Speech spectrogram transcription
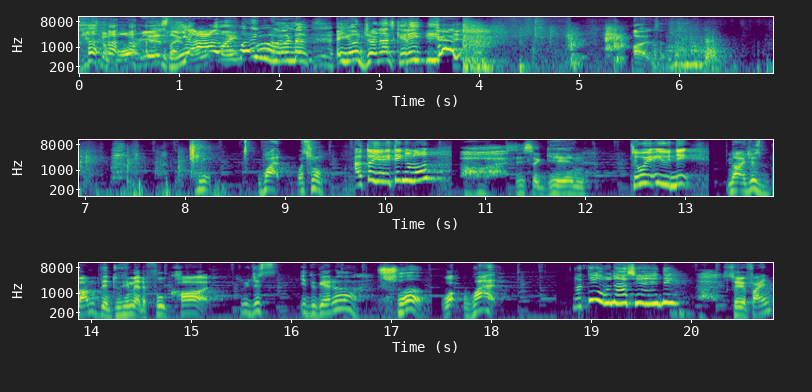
These are the warriors, like, yeah, oh my, God. goodness. Hey, you want to join us, Kelly? oh, Kelly, what? What's wrong? I thought you were eating alone? Oh, this again. So what you eat with Nick? No, I just bumped into him at the food court. We just eat together. Sure. What? What? Nothing, I don't ask you anything. So you're fine?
